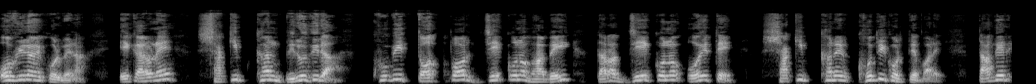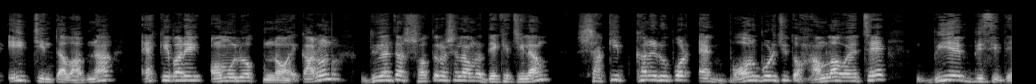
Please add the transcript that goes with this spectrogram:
অভিনয় করবে না। এ কারণে শাকিব খান বিরোধীরা খুবই তৎপর, যে কোনো ভাবেই তারা যে কোনো ওয়েতে শাকিব খানের ক্ষতি করতে পারে। তাদের এই চিন্তা ভাবনা একেবারে অমূলক নয়। কারণ দুই হাজার সতেরো সালে আমরা দেখেছিলাম শাকিব খানের উপর এক বর্বরচিত হামলা হয়েছে বিএফডিসিতে।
